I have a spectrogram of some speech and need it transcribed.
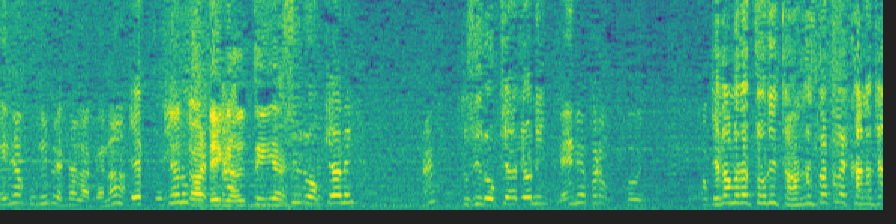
ਇਹਨਾਂ ਕੋਈ ਨਹੀਂ ਪੈਸਾ ਲੱਗਾ ਨਾ। ਇਹ ਕੁੜੀਆਂ ਨੂੰ ਤੁਹਾਡੀ ਭੁਲੇਖਾ- ਗਲਤੀ ਹੈ। ਤੁਸੀਂ ਰੋਕਿਆ ਨਹੀਂ? ਹੈਂ? ਤੁਸੀਂ ਰੋਕਿਆ ਕਿਉਂ ਨਹੀਂ? ਨਹੀਂ ਨਹੀਂ ਪਰ ਕੋਈ ਇਹਦਾ ਮਤਲਬ ਤੁਸੀਂ ਕਾਂਗਰਸ ਦਾ ਭੁਲੇਖਾ ਲੱਗਿਆ।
